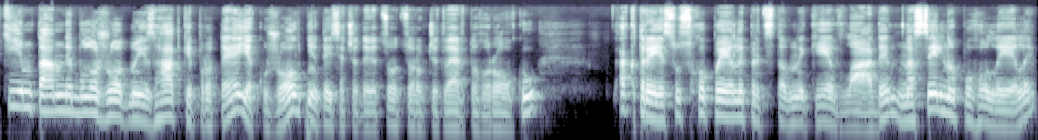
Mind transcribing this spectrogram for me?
Втім, там не було жодної згадки про те, як у жовтні 1944 року актрису схопили представники влади, насильно поголили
